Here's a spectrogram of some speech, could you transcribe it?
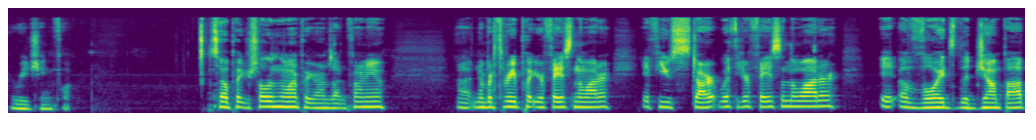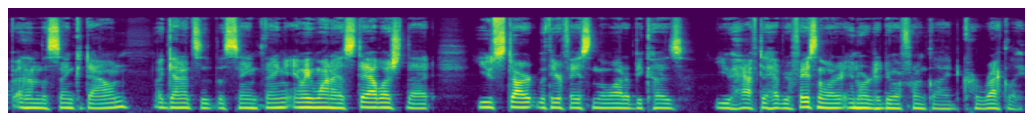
reaching forward. So put your shoulders in the water, put your arms out in front of you. Uh, number three, put your face in the water. If you start with your face in the water, it avoids the jump up and then the sink down. Again, it's the same thing. And we want to establish that you start with your face in the water because you have to have your face in the water in order to do a front glide correctly.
